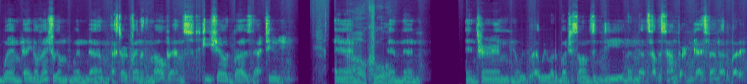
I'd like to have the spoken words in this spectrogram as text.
when you know eventually when um, I started playing with the Melvins, he showed Buzz that tuning, and Oh, cool. and then in turn, you know, we we wrote a bunch of songs in D, and then that's how the Soundgarden guys found out about it.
